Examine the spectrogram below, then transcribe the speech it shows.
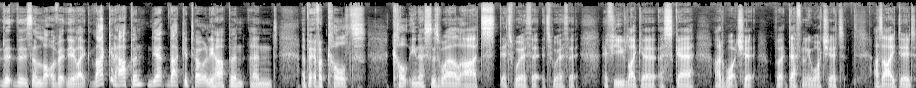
there's a lot of it. You're like that could happen. Yep, that could totally happen, and a bit of a cult cultiness as well. Ah, oh, it's it's worth it. It's worth it. If you like a, a scare, I'd watch it, but definitely watch it as I did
